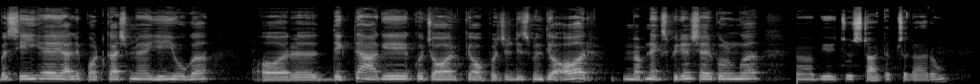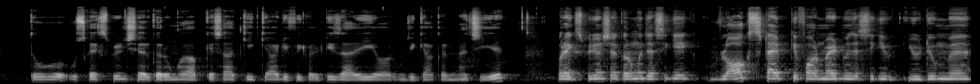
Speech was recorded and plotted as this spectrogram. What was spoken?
बस यही है वाले पॉडकास्ट में यही होगा। और देखते हैं आगे कुछ और क्या अपॉर्चुनिटीज़ मिलती है। और मैं अपना एक्सपीरियंस शेयर करूँगा। अभी जो स्टार्टअप चला रहा हूँ तो उसका एक्सपीरियंस शेयर करूँगा आपके साथ कि क्या डिफ़िकल्टीज़ आ रही है और मुझे क्या करना चाहिए। पूरा एक्सपीरियंस शेयर करूँगा। जैसे कि एक व्लॉग्स टाइप के फॉर्मेट में, जैसे कि यूट्यूब में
